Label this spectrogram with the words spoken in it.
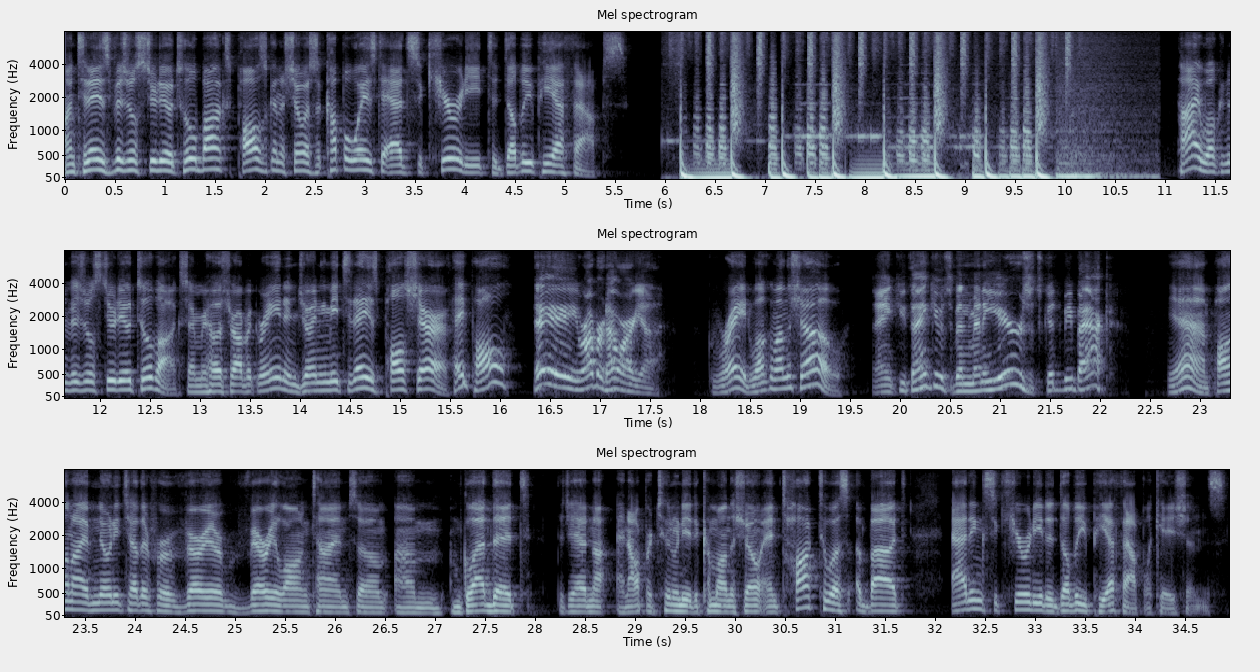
On today's Visual Studio Toolbox, Paul's going to show us a couple ways to add security to WPF apps. Hi, welcome to Visual Studio Toolbox. I'm your host, Robert Green, and joining me today is Paul Sheriff. Hey, Paul. Hey, Robert, how are you? Great. Welcome on the show. Thank you. Thank you. It's been many years. It's good to be back. Yeah, Paul and I have known each other for a very, very long time. So um, I'm glad that that you had an, an opportunity to come on the show and talk to us about adding security to WPF applications.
